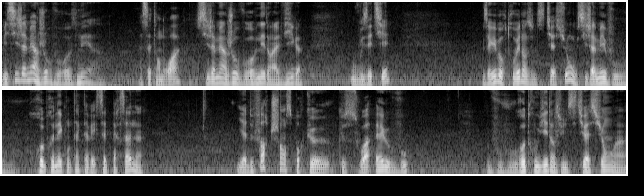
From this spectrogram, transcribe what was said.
Mais si jamais un jour vous revenez à, à cet endroit, si jamais un jour vous revenez dans la ville où vous étiez, vous allez vous retrouver dans une situation où si jamais vous reprenez contact avec cette personne, il y a de fortes chances pour que, que ce soit elle ou vous, vous vous retrouviez dans une situation euh,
